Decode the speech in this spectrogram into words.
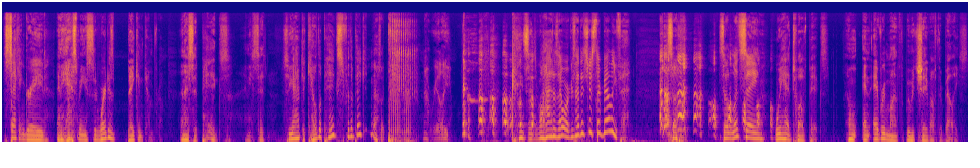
second grade and he asked me, he said, Where does bacon come from? And I said, Pigs. And he said, So you have to kill the pigs for the bacon? And I was like, Not really. he said, Well, how does that work? I said, It's just their belly fat. So, so let's say we had 12 pigs and- every month we would shave off their bellies.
